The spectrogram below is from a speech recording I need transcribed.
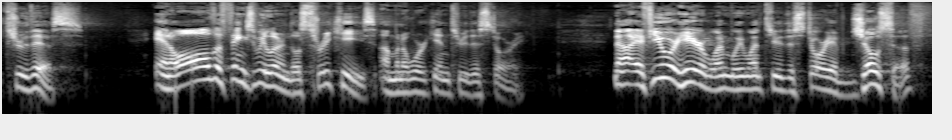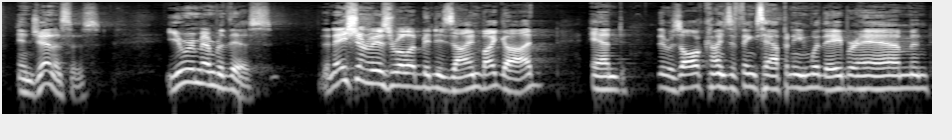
through this. And all the things we learned, those three keys, I'm going to work in through this story. Now, if you were here when we went through the story of Joseph in Genesis, you remember this. The nation of Israel had been designed by God, and there was all kinds of things happening with Abraham and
